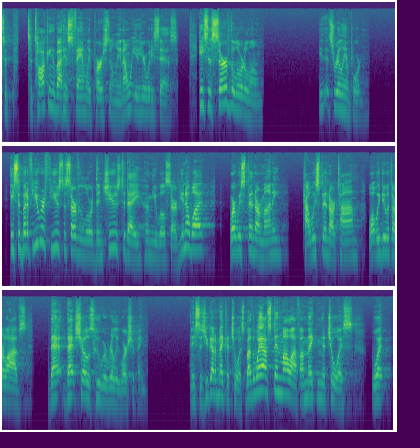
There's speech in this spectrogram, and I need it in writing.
to, to talking about his family personally, and I want you to hear what he says. He says, Serve the Lord alone. It's really important. He said, But if you refuse to serve the Lord, then choose today whom you will serve. You know what? Where we spend our money, how we spend our time, what we do with our lives, that, that shows who we're really worshiping. And he says, You got to make a choice. By the way I spend my life, I'm making a choice what,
